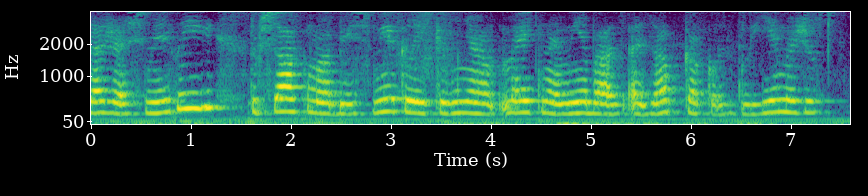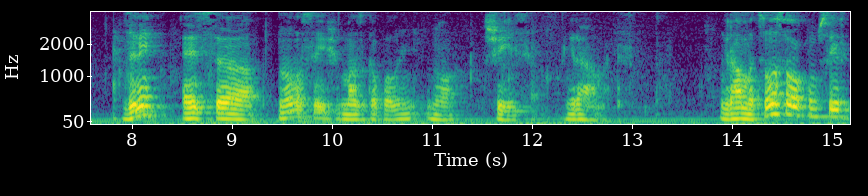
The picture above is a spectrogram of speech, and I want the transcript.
dažreiz smieklīgi. Tur sākumā bija smieklīgi, ka viņām meitenēm iebāz aiz apaklas gliemežus. Zini, es uh, nolasīšu mazu gabaliņu no šīs grāmatas. Grāmatas nosaukums ir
